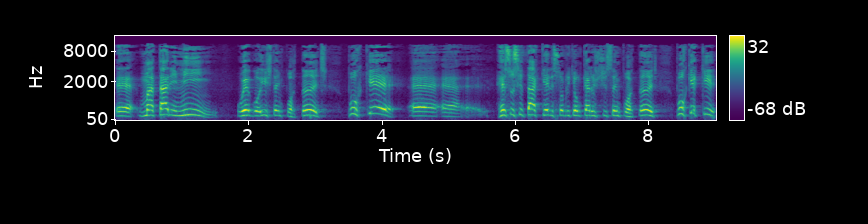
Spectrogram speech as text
é, matar em mim o egoísta é importante? Por que é, é, ressuscitar aquele sobre quem eu quero justiça é importante? Por que, que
